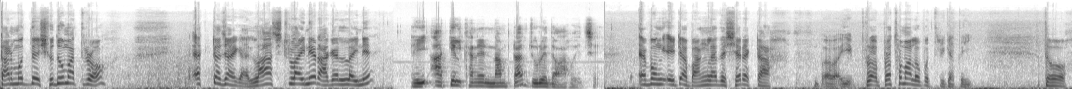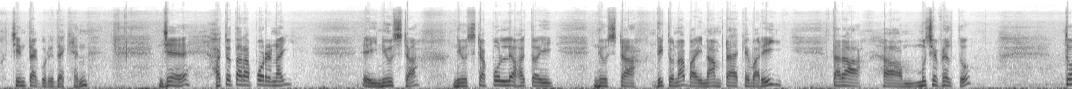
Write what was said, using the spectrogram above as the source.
তার মধ্যে শুধুমাত্র একটা জায়গায়, লাস্ট লাইনের আগের লাইনে এই আকিল খানের নামটা জুড়ে দেওয়া হয়েছে। এবং এটা বাংলাদেশের একটা প্রথম আলো পত্রিকাতেই। তো চিন্তা করে দেখেন যে হয়তো তারা পড়ে নাই এই নিউজটা। নিউজটা পড়লে হয়তো এই নিউজটা দিত না বা এই নামটা একেবারেই তারা মুছে ফেলতো। তো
